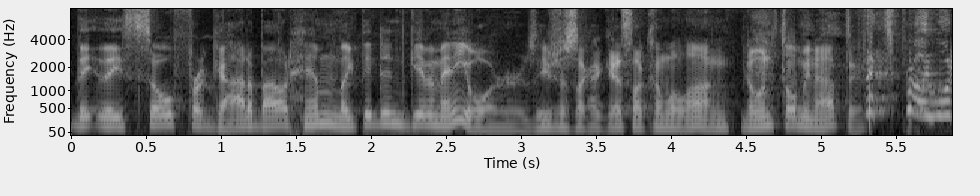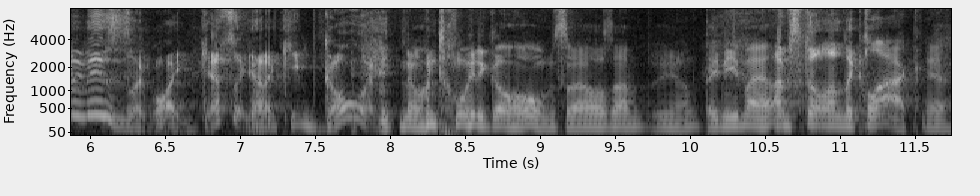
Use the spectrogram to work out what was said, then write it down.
they they so forgot about him. Like they didn't give him any orders. He's just like, I guess I'll come along. No one's told me not to. That's probably what it is. It's like, well, I guess I gotta keep going. no one told me to go home. So I was, um, you know, they need my help. I'm still on the clock. yeah.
